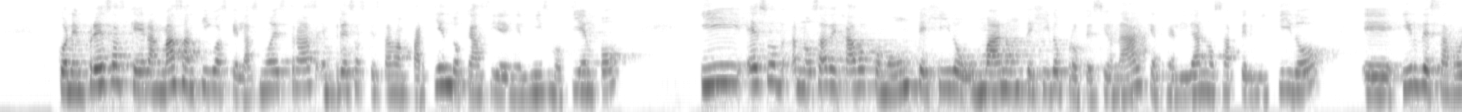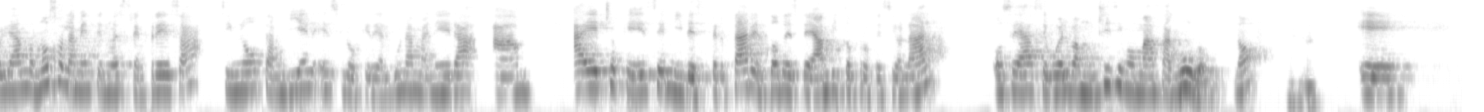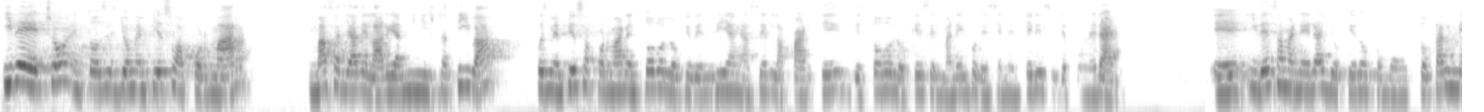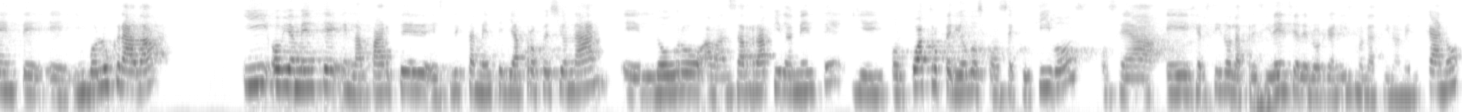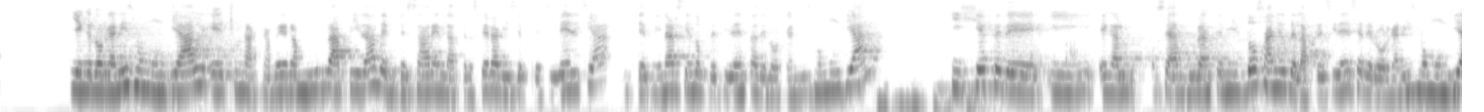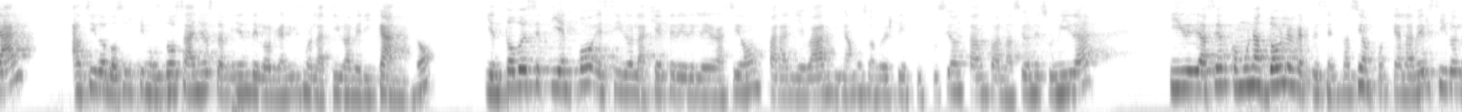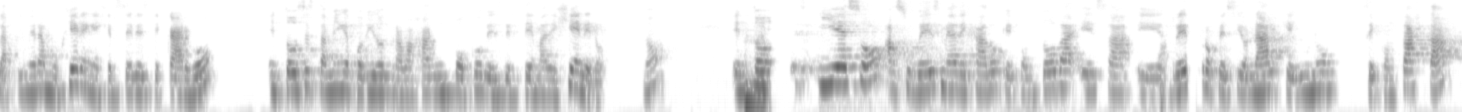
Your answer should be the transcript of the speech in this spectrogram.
con empresas que eran más antiguas que las nuestras, empresas que estaban partiendo casi en el mismo tiempo, y eso nos ha dejado como un tejido humano, un tejido profesional que en realidad nos ha permitido eh, ir desarrollando no solamente nuestra empresa, sino también es lo que de alguna manera ha, ha hecho que ese mi despertar en todo este ámbito profesional, o sea, se vuelva muchísimo más agudo, ¿no? Eh, y de hecho, entonces yo me empiezo a formar, más allá del área administrativa, pues me empiezo a formar en todo lo que vendrían a ser la parte de todo lo que es el manejo de cementerios y de funerarios. Eh, y de esa manera yo quedo como totalmente eh, involucrada y obviamente en la parte estrictamente ya profesional eh, logro avanzar rápidamente y por cuatro periodos consecutivos, o sea, he ejercido la presidencia del organismo latinoamericano y en el organismo mundial he hecho una carrera muy rápida de empezar en la tercera vicepresidencia y terminar siendo presidenta del organismo mundial y jefe de, y en, o sea, durante mis dos años de la presidencia del organismo mundial, han sido los últimos dos años también del organismo latinoamericano, ¿no? Y en todo ese tiempo he sido la jefe de delegación para llevar, digamos, a nuestra institución tanto a Naciones Unidas y hacer como una doble representación, porque al haber sido la primera mujer en ejercer este cargo, entonces también he podido trabajar un poco desde el tema de género, ¿no? Entonces, y eso a su vez me ha dejado que con toda esa eh, red profesional que uno se contacta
